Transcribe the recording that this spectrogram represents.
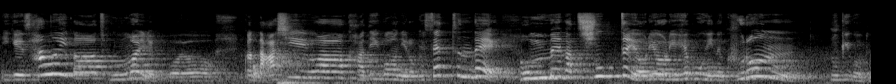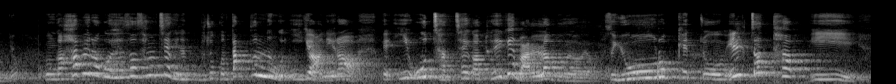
이게 상의가 정말 예뻐요. 그러니까 나시와 가디건 이렇게 세트인데 몸매가 진짜 여리여리해 보이는 그런 룩이거든요. 뭔가 합이라고 해서 상체에 그냥 무조건 딱 붙는 거 이게 아니라 이 옷 자체가 되게 말라 보여요. 그래서 요렇게 좀 일자 탑이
